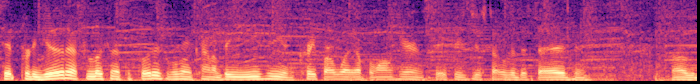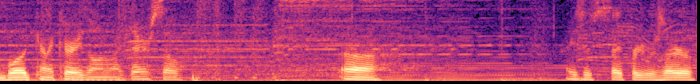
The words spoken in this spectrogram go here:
hit pretty good after looking at the footage. We're going to kind of be easy and creep our way up along here and see if he's just over this edge. And the blood kind of carries on right there. So uh, I usually stay pretty reserved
